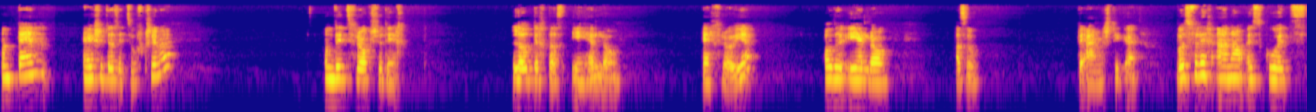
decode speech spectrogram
Und dann hast du das jetzt aufgeschrieben. Und jetzt fragst du dich, lässt dich das eher erfreuen oder eher also beängstigen? Was vielleicht auch noch ein gutes,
